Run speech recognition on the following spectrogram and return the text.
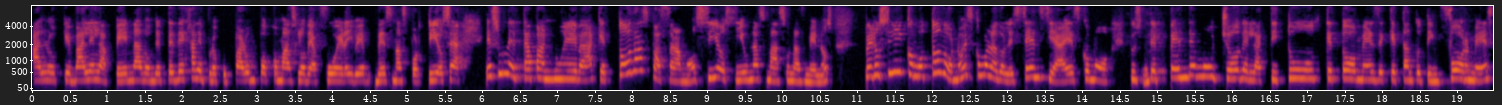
a lo que vale la pena, donde te deja de preocupar un poco más lo de afuera y ves más por ti. O sea, es una etapa nueva que todas pasamos, sí o sí, unas más, unas menos, pero sí, como todo, ¿no? Es como la adolescencia, es como, pues depende mucho de la actitud que tomes, de qué tanto te informes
